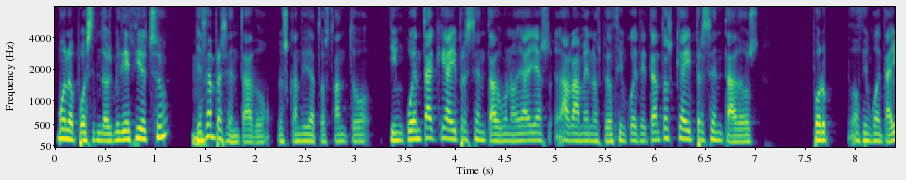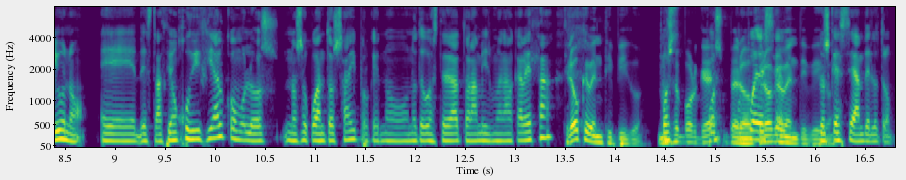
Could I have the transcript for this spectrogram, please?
Bueno, pues en 2018 ya mm. se han presentado los candidatos, tanto 50 que hay presentados, bueno, ya, ya habrá menos, pero 50 y tantos que hay presentados por, o 51 eh, de extracción judicial, como los no sé cuántos hay, porque no, no tengo este dato ahora mismo en la cabeza. Creo que 20 y pico. No pues, sé por qué, pues, pero creo que 20 y pico. Los que sean del otro.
